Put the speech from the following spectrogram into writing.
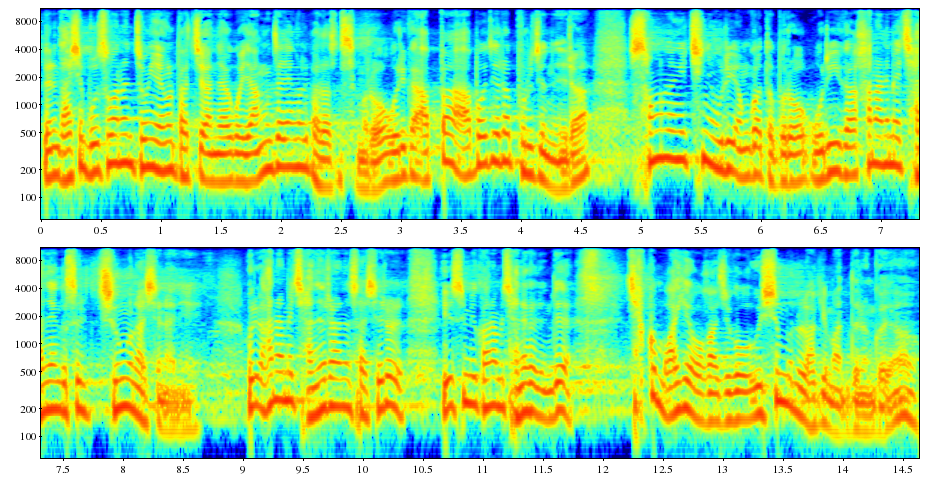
너는 다시 무수하는 종의 영을 받지 않냐고 양자 영을 받았으므로 우리가 아빠 아버지라 부르짖느니라 성령이 친히 우리 영과 더불어 우리가 하나님의 자녀인 것을 증언하시나니 우리가 하나님의 자녀라는 사실을 예수 믿고 하나님의 자녀가 되는데 자꾸 마귀가 와가지고 의심을 하게 만드는 거예요.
